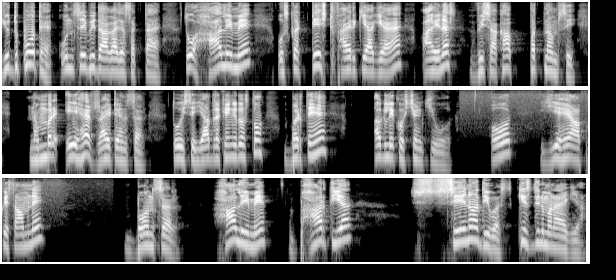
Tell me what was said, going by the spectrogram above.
युद्धपोत है, उनसे भी दागा जा सकता है। तो हाल ही में उसका टेस्ट फायर किया गया है आईएनएस विशाखापट्टनम से। नंबर ए है राइट आंसर। तो इसे याद रखेंगे दोस्तों, बढ़ते हैं अगले क्वेश्चन की ओर। और ये है आपके सामने बॉन्सर। हाल ही में भारतीय सेना दिवस किस दिन मनाया गया?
